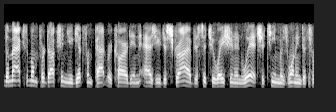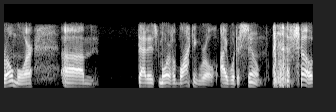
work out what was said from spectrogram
the maximum production you get from Pat Ricard in as you described a situation in which a team was wanting to throw more um, that is more of a blocking role I would assume. So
